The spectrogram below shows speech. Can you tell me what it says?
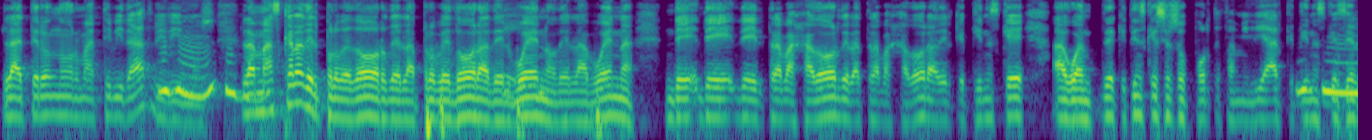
la heteronormatividad vivimos, la máscara del proveedor, de la proveedora, del Sí. bueno, de la buena, de, de- del trabajador, de la trabajadora, del que tienes que aguantar, de que tienes que ser soporte familiar, que tienes que ser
